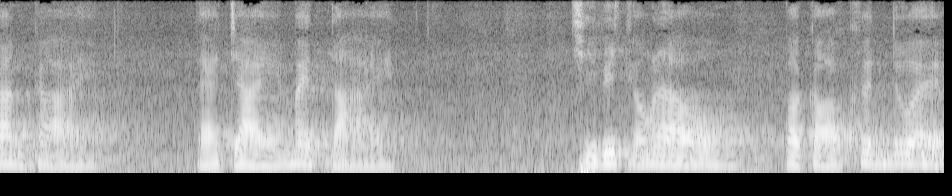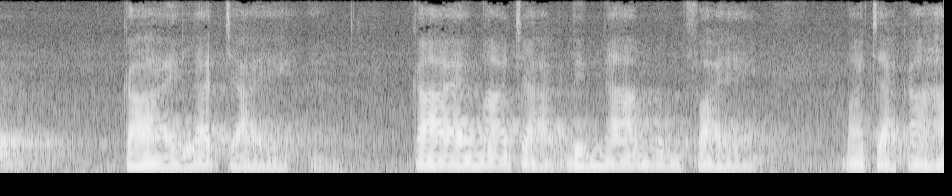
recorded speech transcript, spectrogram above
ร่างกาย แต่ใจไม่ตาย ชีวิตของเราประกอบขึ้นด้วยกายและใจ กายมาจากดินน้ำลมไฟ มาจากอาห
